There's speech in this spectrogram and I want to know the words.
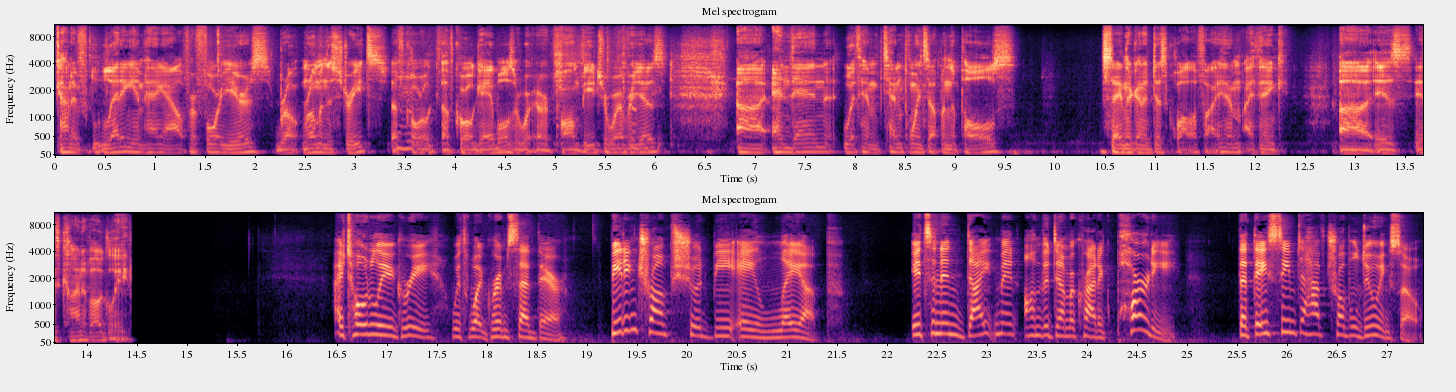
kind of letting him hang out for four years, ro- roaming the streets of, Coral, of Coral Gables or, or Palm Beach or wherever he is. Uh, and then with him 10 points up in the polls, saying they're going to disqualify him, I think uh, is, is kind of ugly. I totally agree with what Grim said there. Beating Trump should be a layup. It's an indictment on the Democratic Party that they seem to have trouble doing so.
